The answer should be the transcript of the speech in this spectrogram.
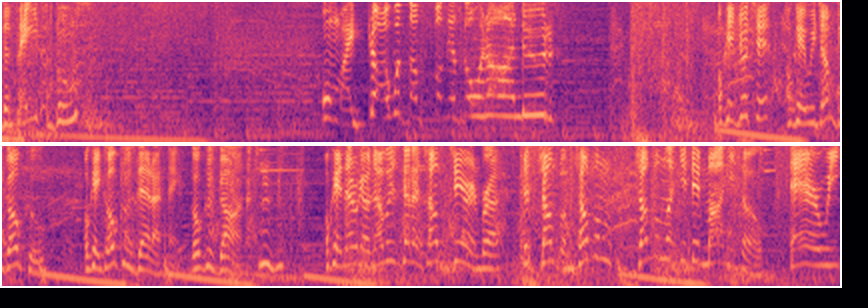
The base boost. Oh my god, what the fuck is going on, dude? Okay, good shit. Okay, we jumped to Goku. Okay, Goku's dead, I think. Goku's gone. okay, there we go. Now we just gotta jump Jiren, bro. Just jump him. Jump him. Jump him like you did Mahito. There we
